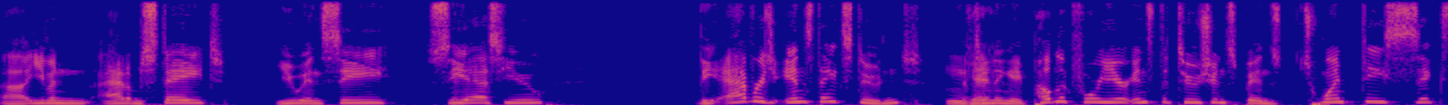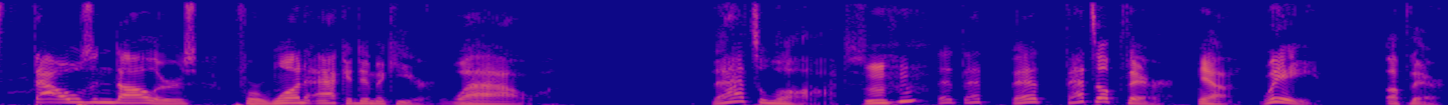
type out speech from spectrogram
uh, even Adams State, UNC, CSU. The average in-state student Okay. attending a public four-year institution spends twenty-six thousand dollars for one academic year. Wow. That's a lot. Mm-hmm. That that that that's up there, Yeah. way up there.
